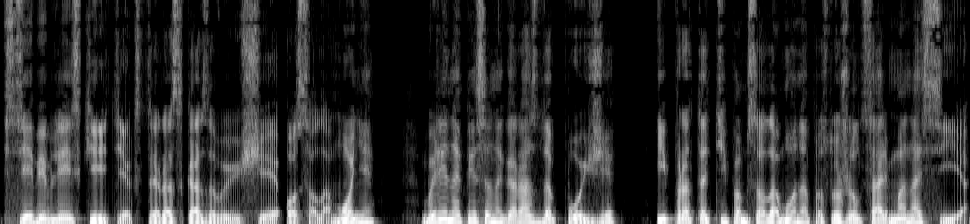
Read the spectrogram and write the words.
все библейские тексты, рассказывающие о Соломоне, были написаны гораздо позже, и прототипом Соломона послужил царь Манасия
